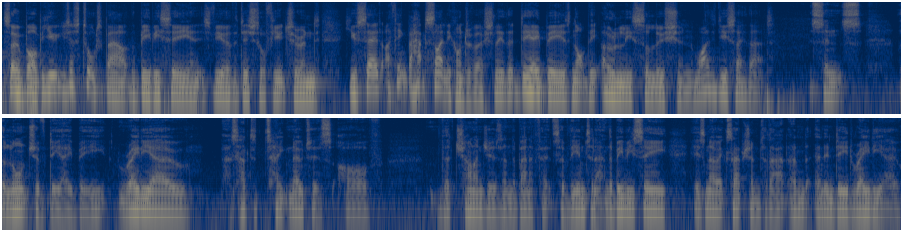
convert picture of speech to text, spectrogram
So, Bob, you, you just talked about the BBC and its view of the digital future, and you said, I think perhaps slightly controversially, that DAB is not the only solution. Why did you say that? Since the launch of DAB, radio has had to take notice of the challenges and the benefits of the internet, and the BBC is no exception to that. And, and indeed, radio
